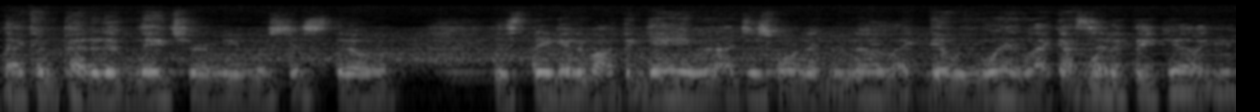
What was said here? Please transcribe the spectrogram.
that competitive nature in me was just still just thinking about the game and I just wanted to know like did we win? Like I said What did they tell you?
